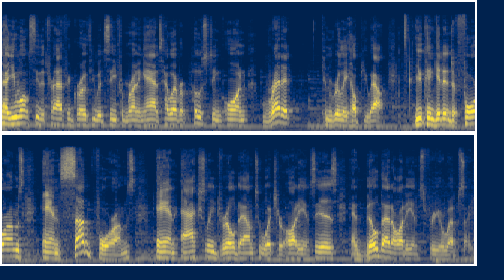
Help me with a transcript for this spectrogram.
now you won't see the traffic growth you would see from running ads. However posting on Reddit can really help you out. You can get into forums and sub forums and actually drill down to what your audience is and build that audience for your website.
